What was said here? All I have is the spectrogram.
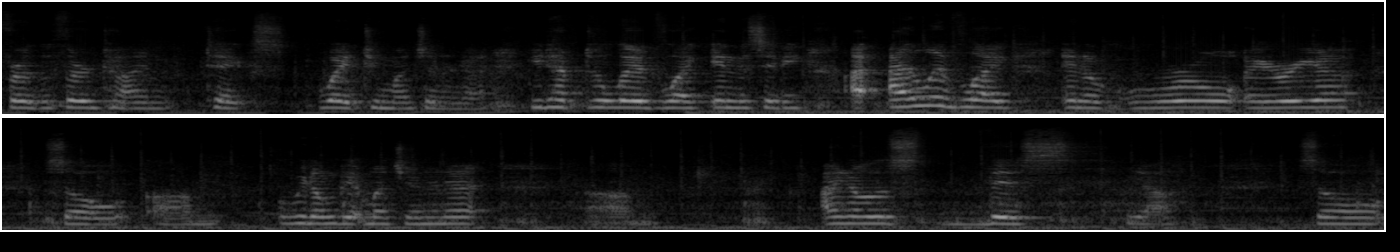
for the third time, takes way too much internet. You'd have to live like in the city. I, I live like in a rural area, so um, we don't get much internet. Um, I know this, this, yeah. So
